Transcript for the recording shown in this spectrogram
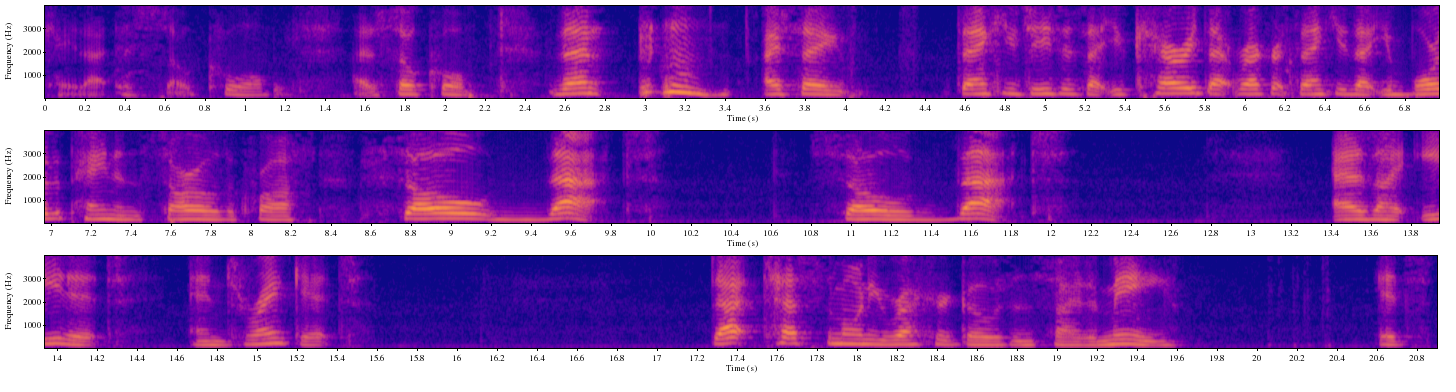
Okay, that is so cool. That is so cool. Then I say, Thank you, Jesus, that you carried that record. Thank you that you bore the pain and the sorrow of the cross so that, so that as I eat it and drink it, that testimony record goes inside of me. It's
